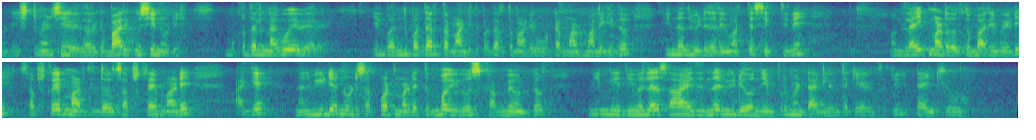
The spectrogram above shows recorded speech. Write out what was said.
ನೋಡಿ, ಇಷ್ಟು ಮೆಣಸಿನ್ಕಾಯಿ ಇದೆ ಅವ್ರಿಗೆ ಭಾರಿ ಖುಷಿ ನೋಡಿ. ಮುಖದಲ್ಲಿ ನಗುವೇ ಬೇರೆ. ಇಲ್ಲಿ ಬಂದು ಪದಾರ್ಥ ಮಾಡಿದ್ದು ಪದಾರ್ಥ ಮಾಡಿ ಊಟ ಮಾಡಿ ಮಲಗಿದ್ದು. ಇನ್ನೊಂದು ವೀಡಿಯೋದಲ್ಲಿ ಮತ್ತೆ ಸಿಗ್ತೀನಿ. ಒಂದು ಲೈಕ್ ಮಾಡೋದಂತೂ ಮರಿಬೇಡಿ ಸಬ್ಸ್ಕ್ರೈಬ್ ಮಾಡ್ತಿಲ್ದವ್ರು ಸಬ್ಸ್ಕ್ರೈಬ್ ಮಾಡಿ. ಹಾಗೆ ನನ್ನ ವೀಡಿಯೋ ನೋಡಿ ಸಪೋರ್ಟ್ ಮಾಡಿ. ತುಂಬ ವ್ಯೂಸ್ ಕಮ್ಮಿ ಉಂಟು. ನಿಮಗೆ ನೀವೆಲ್ಲರ ಸಹಾಯದಿಂದ ವೀಡಿಯೋ ಒಂದು ಇಂಪ್ರೂವ್ಮೆಂಟ್ ಆಗಲಿ ಅಂತ ಕೇಳ್ತೀನಿ. Thank you.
